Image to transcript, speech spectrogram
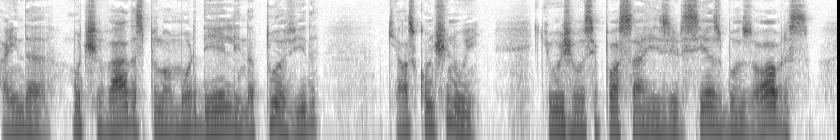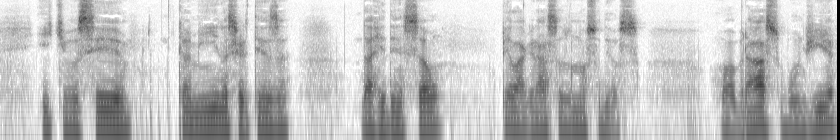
ainda motivadas pelo amor dele na tua vida, que elas continuem que hoje você possa exercer as boas obras e que você caminhe na certeza da redenção pela graça do nosso Deus. Um abraço, bom dia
